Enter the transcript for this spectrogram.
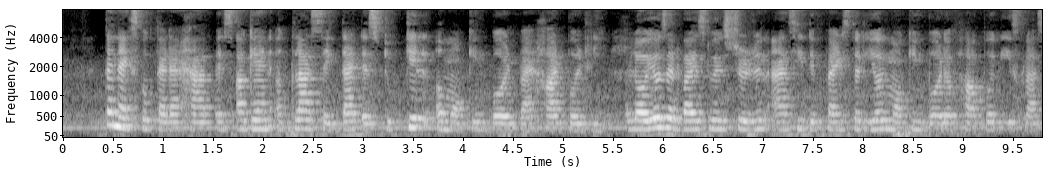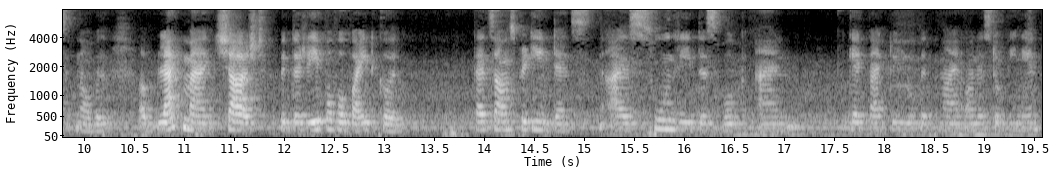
the next book that I have is again a classic that is To Kill a Mockingbird by Harper Lee. A lawyer's advice to his children as he defends the real mockingbird of Harper Lee's classic novel, a black man charged with the rape of a white girl. That sounds pretty intense. I'll soon read this book and get back to you with my honest opinion.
